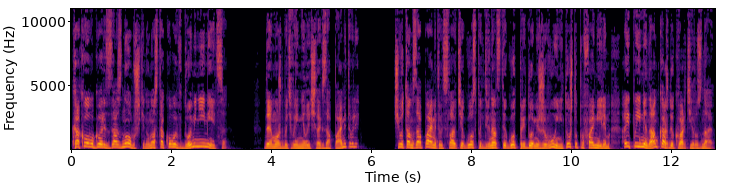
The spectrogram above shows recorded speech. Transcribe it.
«Какого, — говорит, — Зазнобушкина? У нас такого и в доме не имеется». «Да, может быть, вы, милый человек, запамятовали?» «Чего там запамятовать? Слава тебе, Господи, двенадцатый год при доме живу, и не то что по фамилиям, а и по именам каждую квартиру знаю».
